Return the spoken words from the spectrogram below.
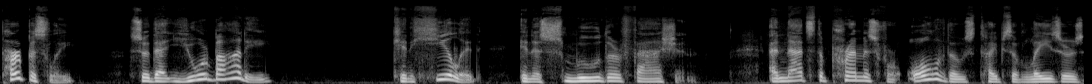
purposely so that your body can heal it in a smoother fashion. And that's the premise for all of those types of lasers,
